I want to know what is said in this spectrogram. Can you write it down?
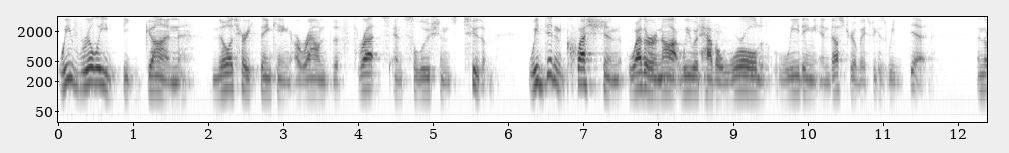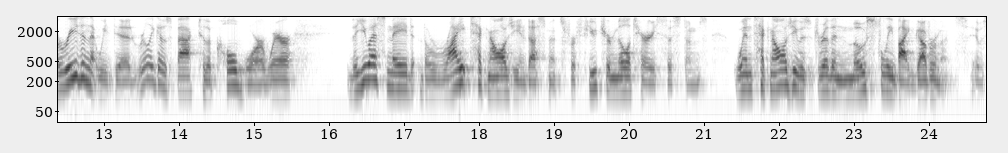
we've really begun military thinking around the threats and solutions to them. We didn't question whether or not we would have a world leading industrial base because we did. And the reason that we did really goes back to the Cold War, where the US made the right technology investments for future military systems when technology was driven mostly by governments. It was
